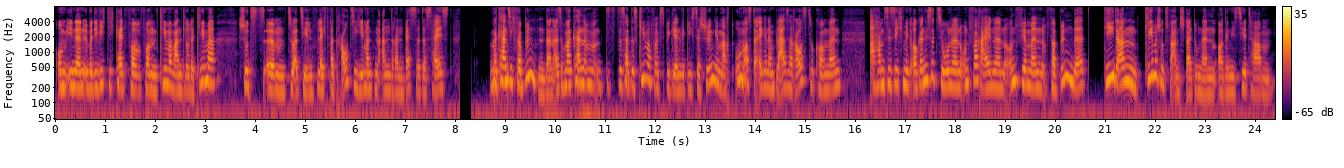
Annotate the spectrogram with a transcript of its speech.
um ihnen über die Wichtigkeit von, von Klimawandel oder Klimaschutz ähm, zu erzählen. Vielleicht vertraut sie jemanden anderen besser. Das heißt, man kann sich verbünden dann. Also man kann, ähm, das, das, hat das Klimavolksbegehren wirklich sehr schön gemacht, um aus der eigenen Blase rauszukommen, haben sie sich mit Organisationen und Vereinen und Firmen verbündet, die dann Klimaschutzveranstaltungen organisiert haben.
